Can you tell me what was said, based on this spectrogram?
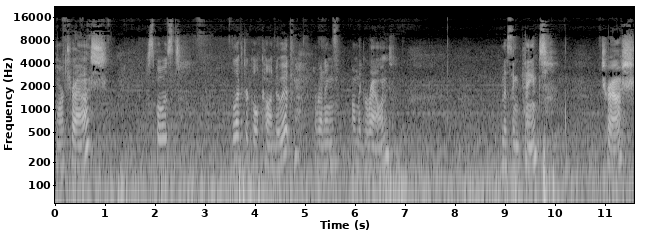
More trash. Exposed electrical conduit running on the ground. Missing paint. Trash.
